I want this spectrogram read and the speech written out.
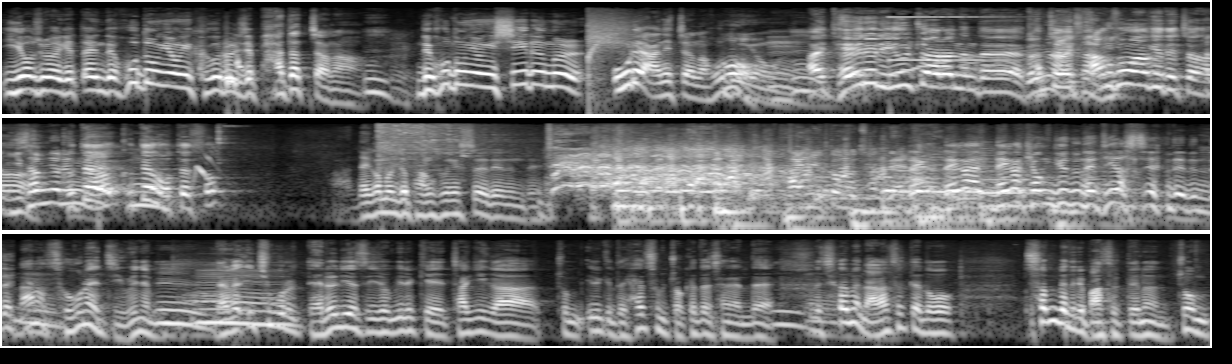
이어줘야겠다 했는데 호동이 형이 그거를 이제 받았잖아. 근데 호동이 형이 씨름을 오래 안 했잖아 호동이 형은. 아니 대를 이을 줄 알았는데 갑자기 방송하게 됐잖아. 2, 3년 그때 했나? 그때는 어땠어? 아, 내가 먼저 방송했어야 되는데. 타이밍 또 놓쳤네. 내가 내가, 내가 경규 눈에 띄었어야 되는데. 나는 서운했지. 왜냐면 내가 이 친구를 대를 이어서 좀 이렇게 자기가 좀 이렇게 더 했으면 좋겠다는 생각인데 근데 처음에 나갔을 때도 선배들이 봤을 때는 좀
